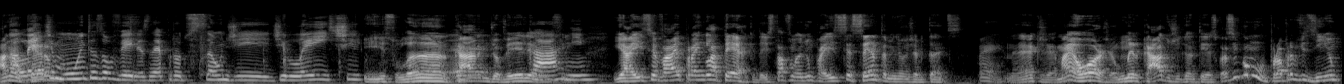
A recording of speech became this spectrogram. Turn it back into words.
Ah, não, Além quero... de muitas ovelhas, né? Produção de, de leite. Isso, lã, carne de ovelha. É, carne. enfim. E aí você vai pra Inglaterra, que daí você tá falando de um país de 60 milhões de habitantes. É. Né? Que já é maior, já é um mercado gigantesco. Assim como o próprio vizinho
